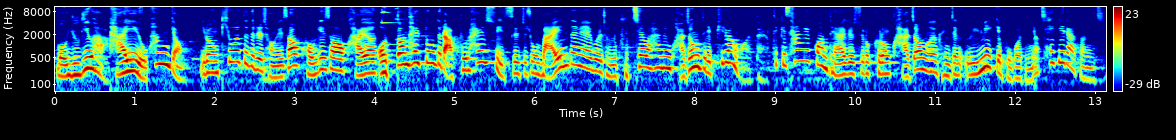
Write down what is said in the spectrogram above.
뭐 유기화, 바이오, 환경 이런 키워드들을 정해서 거기서 과연 어떤 활동들을 앞으로 할 수 있을지 좀 마인드맵을 저는 구체화하는 과정들이 필요한 것 같아요. 특히 상위권 대학일수록 그런 과정은 굉장히 의미 있게 보거든요. 책이라든지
